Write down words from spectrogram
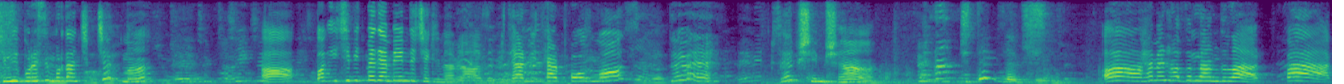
Şimdi bu resim buradan çıkacak mı? Aa, bak içi bitmeden benim de çekilmem lazım. Biter biter poz moz. Değil mi? Güzel bir şeymiş ha. Cidden güzel bir şey. Aa hemen hazırlandılar. Bak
